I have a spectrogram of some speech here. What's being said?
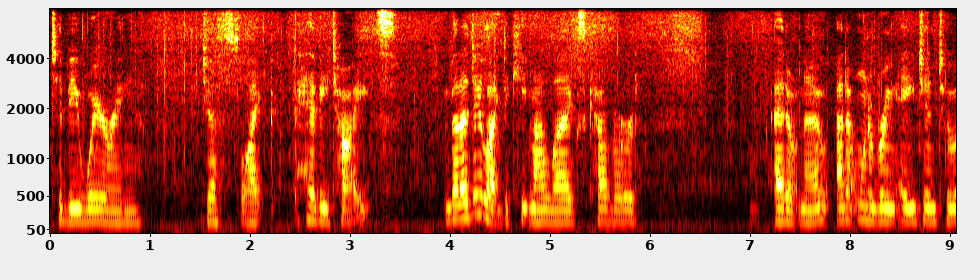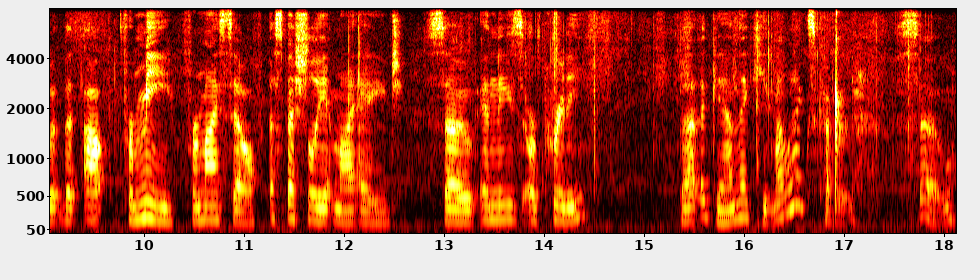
to be wearing just like heavy tights. But I do like to keep my legs covered. I don't know. I don't want to bring age into it, but I, for me, for myself, especially at my age. So, and these are pretty, but again, they keep my legs covered. So,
